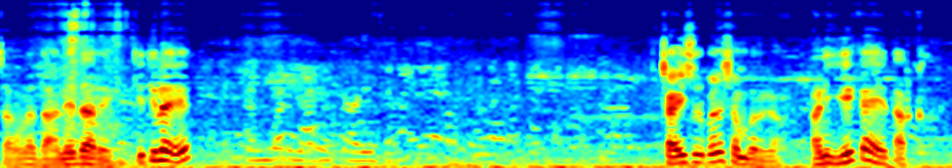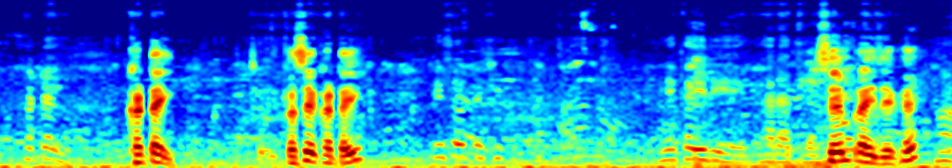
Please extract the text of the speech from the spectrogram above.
चांगला दाणेदार आहे. कितीला आहे शंभर ग्रॅम चाळीस आहे. चाळीस रुपयाला शंभर का आणि हे काय आहेत अख्खा? खटाई. खटाई. कसे खटाई? हे कैरी आहे घरातली. सेम प्राइस आहे काय? हा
